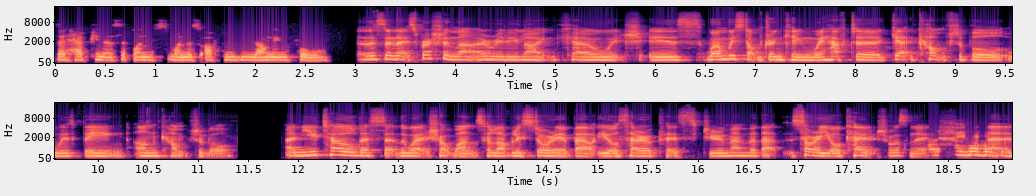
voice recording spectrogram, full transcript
that happiness that one's, one is often longing for There's an expression that I really like, uh, which is when we stop drinking, we have to get comfortable with being uncomfortable. And you told us at the workshop once a lovely story about your therapist. Do you remember that? Sorry, your coach, wasn't it? Uh,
